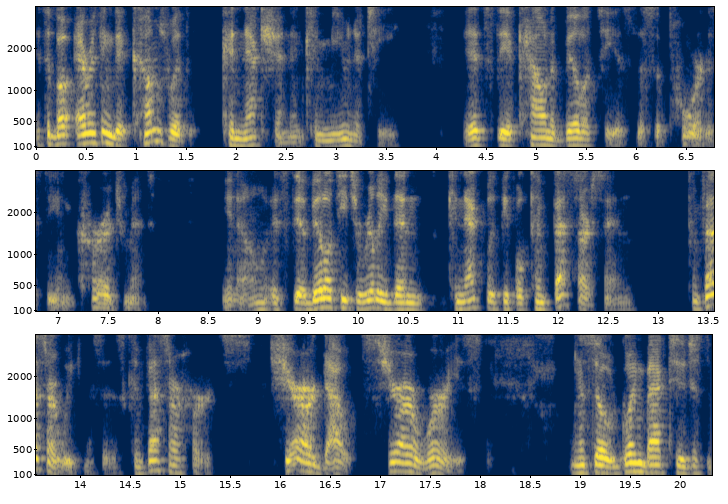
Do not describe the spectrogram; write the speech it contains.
It's about everything that comes with connection and community. It's the accountability, it's the support, it's the encouragement you know it's the ability to really then connect with people confess our sin confess our weaknesses confess our hurts share our doubts share our worries and so going back to just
